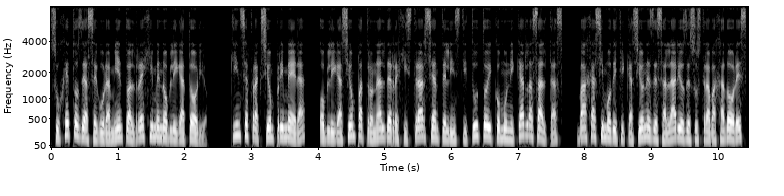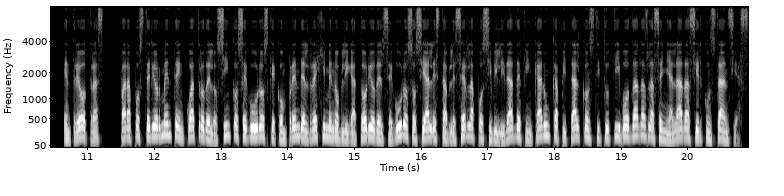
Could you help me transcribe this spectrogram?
sujetos de aseguramiento al régimen obligatorio. 15 fracción primera, obligación patronal de registrarse ante el instituto y comunicar las altas, bajas y modificaciones de salarios de sus trabajadores, entre otras, para posteriormente en cuatro de los cinco seguros que comprende el régimen obligatorio del Seguro Social establecer la posibilidad de fincar un capital constitutivo dadas las señaladas circunstancias.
